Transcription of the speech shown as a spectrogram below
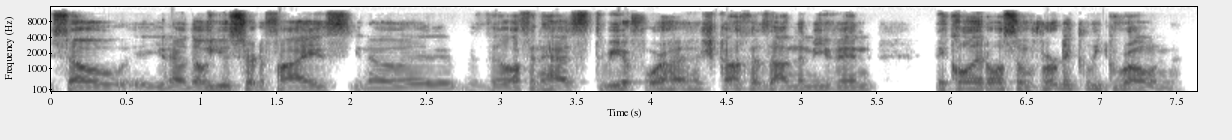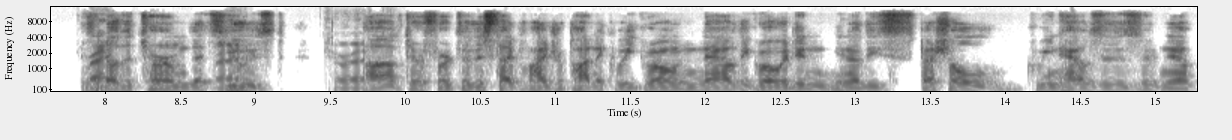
so you know, the OU certifies. You know, uh, it often has three or four hashgachas on them. Even they call it also vertically grown. Is Right. another term that's Right. used Correct. uh, to refer to this type of hydroponically grown. Now they grow it in you know these special greenhouses. You know,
